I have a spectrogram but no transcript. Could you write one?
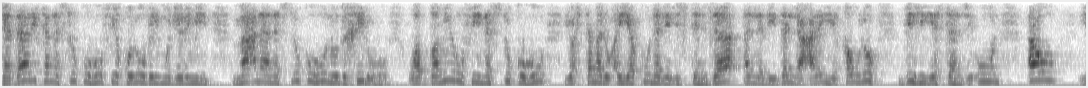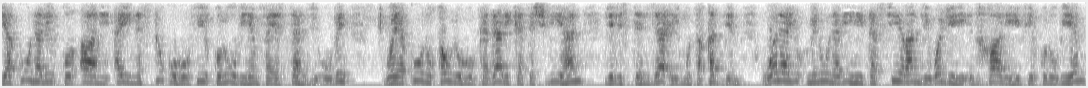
كذلك نسلكه في قلوب المجرمين. معنى نسلكه ندخله والضمير في نسلكه يحتمل أن يكون للاستهزاء الذي دل عليه قوله به يستهزئون أو يكون للقرآن أي نسلكه في قلوبهم فيستهزئ به. ويكون قوله كذلك تشبيها للاستهزاء المتقدم ولا يؤمنون به تفسيرا لوجه إدخاله في قلوبهم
